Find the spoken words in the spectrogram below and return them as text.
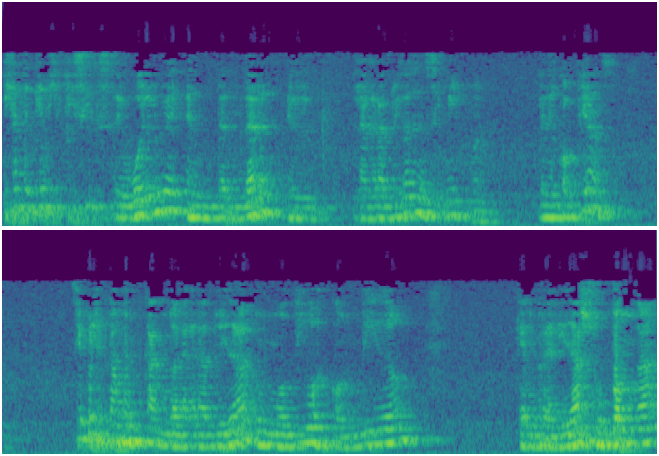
fíjate qué difícil se vuelve entender el, la gratuidad en sí misma. Le desconfías. Estás buscando a la gratuidad un motivo escondido que en realidad suponga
